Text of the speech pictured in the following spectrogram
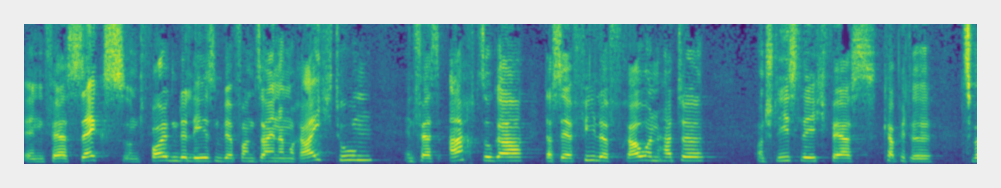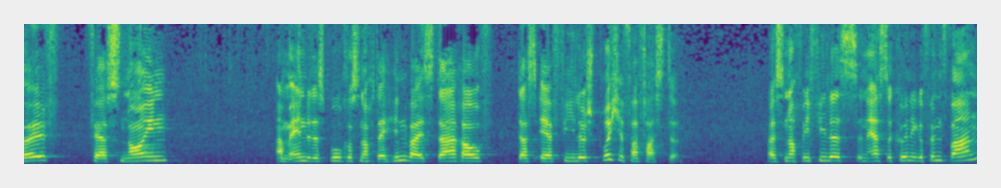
In Vers 6 und folgende lesen wir von seinem Reichtum. In Vers 8 sogar, dass er viele Frauen hatte. Und schließlich Vers Kapitel 12, Vers 9, am Ende des Buches noch der Hinweis darauf, dass er viele Sprüche verfasste. Weißt du noch, wie viele es in 1. Könige 5 waren?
